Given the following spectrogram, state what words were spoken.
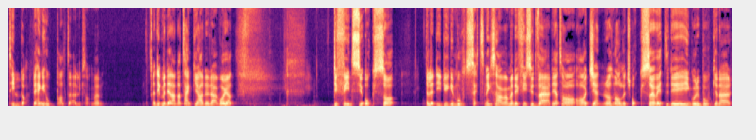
till då. Det hänger ihop allt det här liksom. Men, det, men den andra tanken jag hade där var ju att det finns ju också eller det är ju ingen motsättning så här men det finns ju ett värde i att ha, ha general knowledge också. Jag vet det ingår i boken där.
